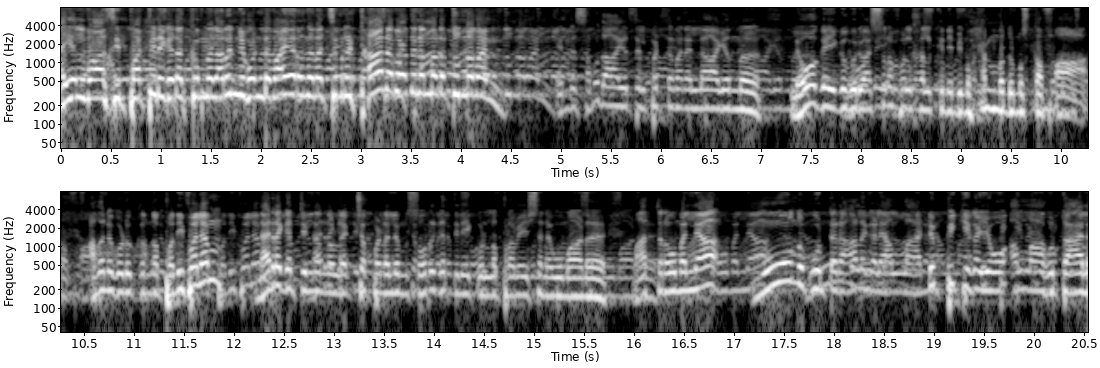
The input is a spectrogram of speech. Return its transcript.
അയൽവാസി പട്ടിണി കിടക്കുന്നത് അറിഞ്ഞുകൊണ്ട് വയറ് നിറച്ച് മൃഷ്ടാനബോധനം നടത്തുന്നവൻ. എന്റെ സമുദായത്തിൽപ്പെട്ടവനല്ല എന്ന് ലോകൈക ഗുരു അഷ്റഫുൽ ഖൽക്ക് നബി മുഹമ്മദ് മുസ്തഫ അവന് കൊടുക്കുന്ന പ്രതിഫലം നരകത്തിൽ നിന്നുള്ള രക്ഷപ്പെടലും സ്വർഗത്തിലേക്കുള്ള പ്രവേശനവുമാണ്. മാത്രവുമല്ല മൂന്ന് കൂട്ടർ ആളുകളെ അള്ള അടുപ്പിക്കുകയോ അള്ളാഹു താല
